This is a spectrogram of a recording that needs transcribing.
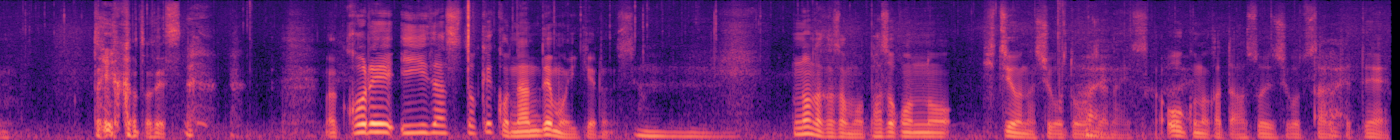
うん。ということです まあこれ言い出すと結構何でもいけるんですよ。うん野中さんもパソコンの必要な仕事じゃないですか、多くの方はそういう仕事されてて、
